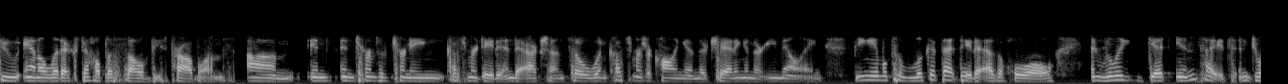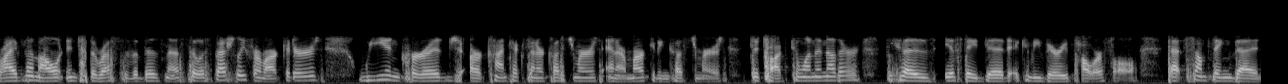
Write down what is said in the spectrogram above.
to analytics to help us solve these problems um, in, in terms of turning customer data into action. So when customers are calling in, they're chatting and they're emailing, being able to look at that data as a whole and really get insights and drive them out into the rest of the business. So especially for marketers, we encourage our contact center customers and our marketing customers to talk to one another because if they did, it can be very powerful. That's something that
